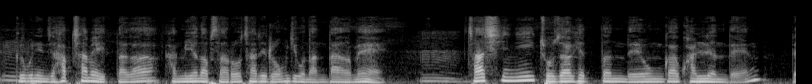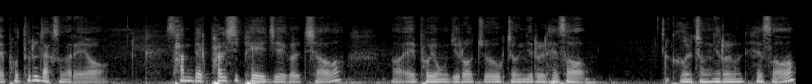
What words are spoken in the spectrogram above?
음. 그분이 이제 합참에 있다가 한미연합사로 자리를 옮기고 난 다음에 음. 자신이 조작했던 내용과 관련된 레포트를 작성을 해요. 380페이지에 걸쳐 어, A4 용지로 쭉 정리를 해서 그걸 정리를 해서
